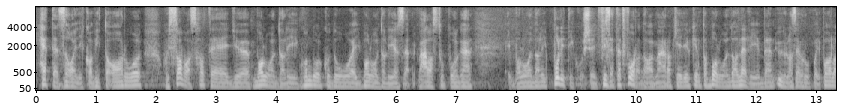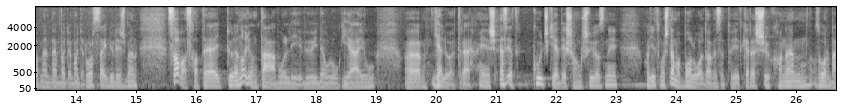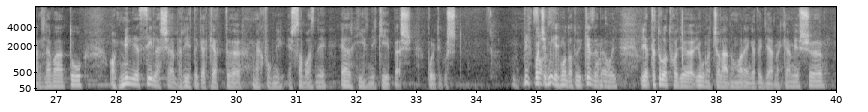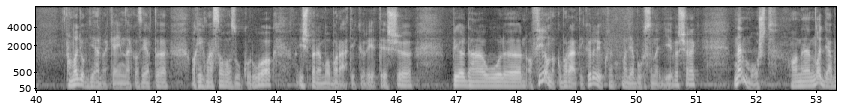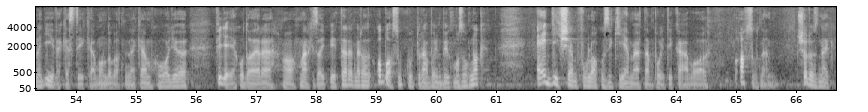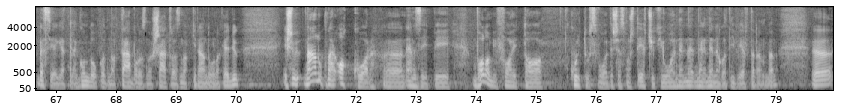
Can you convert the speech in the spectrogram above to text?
hete zajlik a vita arról, hogy szavazhat egy baloldali gondolkodó, egy baloldali érzelmi választópolgár, egy baloldali politikus, egy fizetett forradalmár, aki egyébként a baloldal nevében ül az Európai Parlamentben vagy a Magyarországgyűlésben, szavazhat-e egy tőle nagyon távol lévő ideológiájú jelöltre. És ezért kulcskérdés hangsúlyozni, hogy itt most nem a baloldal vezetőjét keressük, hanem az Orbánt leváltó, a minél szélesebb rétegeket megfogni és szavazni, elhívni képes politikust. Bocs, még egy mondat, hogy képzeld el, hogy ugye te tudod, hogy jó nagy családom van, rengeteg gyermekem, és a nagyobb gyermekeimnek azért, akik már szavazókorúak, ismerem a baráti körét, és például a fiamnak a baráti köre, ők nagyjából 21 évesek, nem most, hanem nagyjából egy éve kezdték el mondogatni nekem, hogy figyeljek oda erre a Márkizai Péterre, mert abban a szubkultúrában, amiben ők mozognak, egyik sem foglalkozik kiemelten politikával. Abszolút nem. Söröznek, beszélgetnek, gondolkodnak, táboroznak, sátraznak, kirándulnak együtt. És náluk már akkor MZP valami fajta kultusz volt, és ezt most értsük jól, ne, ne, ne negatív értelemben.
